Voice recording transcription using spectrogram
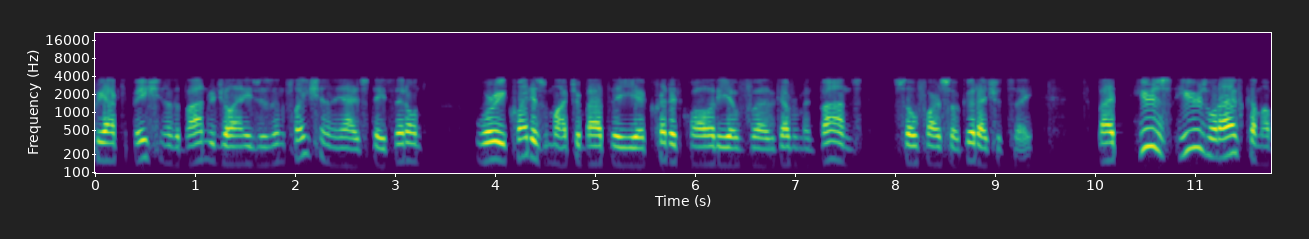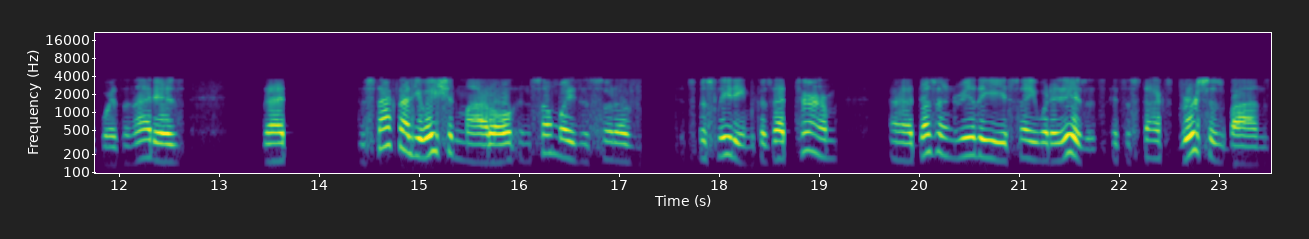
preoccupation of the bond vigilantes is inflation in the United States. They don't worry quite as much about the uh, credit quality of uh, government bonds. So far, so good, I should say. But here's here's what I've come up with, and that is that the stock valuation model, in some ways, is sort of it's misleading because that term uh, doesn't really say what it is. It's it's a stocks versus bonds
